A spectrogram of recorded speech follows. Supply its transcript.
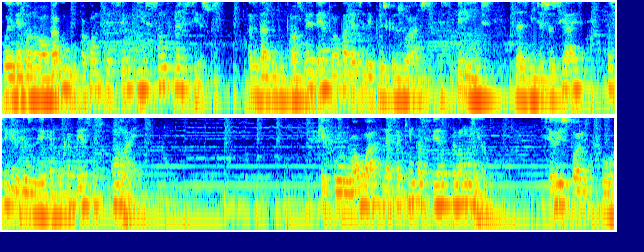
O evento anual da Google aconteceu em São Francisco. As datas do próximo evento aparecem depois que usuários experientes das mídias sociais conseguiram resolver quebra-cabeças online, que foram ao ar nessa quinta-feira pela manhã. Se o histórico for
